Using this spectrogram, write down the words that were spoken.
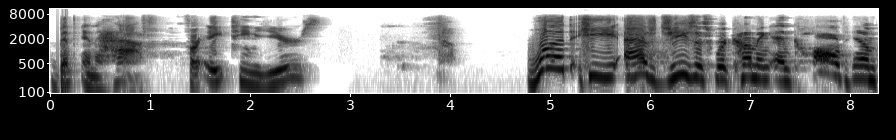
bent in half for 18 years, would he, as Jesus were coming and called him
